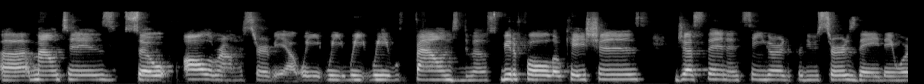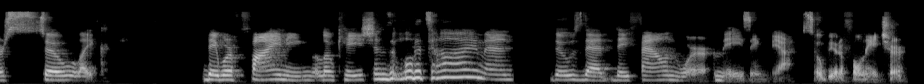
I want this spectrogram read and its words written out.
uh, mountains. So all around Serbia, we, we, we, we found the most beautiful locations. Justin and Seeger, the producers, they, they were so like, they were finding locations all the time. And those that they found were amazing. Yeah. So beautiful nature,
